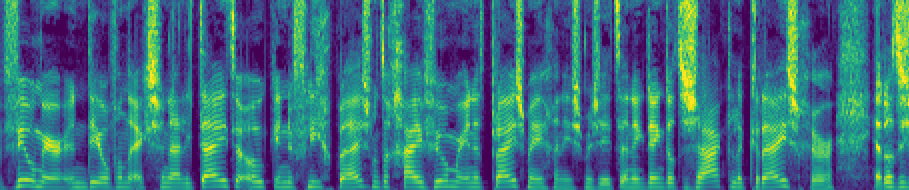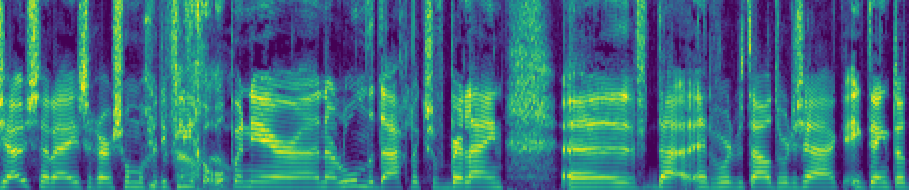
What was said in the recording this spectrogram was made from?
veel meer een deel van de externaliteiten ook in de vliegprijs. Want dan ga je veel meer in het prijsmechanisme zitten. En ik denk dat de zakelijke reiziger, ja, dat is juist een reiziger. Sommigen Die die, vliegen op en neer naar Londen dagelijks of Berlijn. Daar, het wordt betaald door de zaak. Ik denk dat,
